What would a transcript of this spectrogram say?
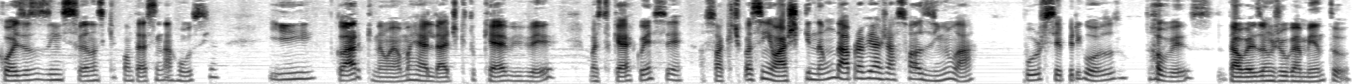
coisas insanas que acontecem na Rússia. E, claro que não é uma realidade que tu quer viver, mas tu quer conhecer. Só que, tipo assim, eu acho que não dá para viajar sozinho lá, por ser perigoso, talvez. Talvez é um julgamento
